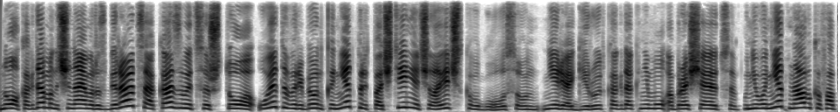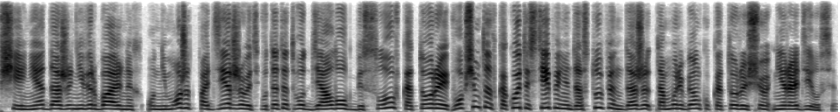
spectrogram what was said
Но когда мы начинаем разбираться, оказывается, что у этого ребенка нет предпочтения человеческого голоса, он не реагирует, когда к нему обращаются. У него нет навыков общения, даже невербальных. Он не может поддерживать вот этот вот диалог без слов, который, в общем-то, в какой-то степени доступен даже тому ребенку, который еще не родился.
